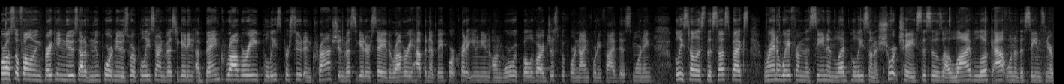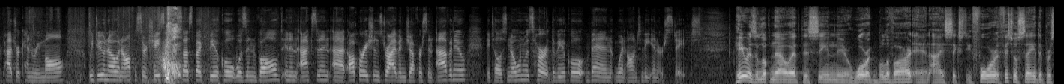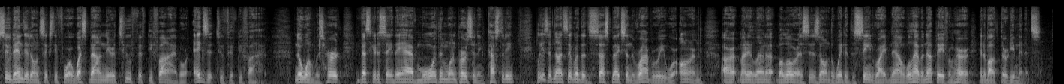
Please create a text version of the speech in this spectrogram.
We're also following breaking news out of Newport News where police are investigating a bank robbery, police pursuit and crash. Investigators say the robbery happened at Bayport Credit Union on Warwick Boulevard just before 945 this morning. Police tell us the suspects ran away from the scene and led police on a short chase. This is a live look at one of the scenes near Patrick Henry Mall. We do know an officer chasing the suspect vehicle was involved in an accident at Operations Drive in Jefferson Avenue. They tell us no one was hurt. The vehicle then went onto the interstate. Here is a look now at the scene near Warwick Boulevard and I-64. Officials say the pursuit ended on 64 westbound near 255 or exit 255. No one was hurt. Investigators say they have more than one person in custody. Police have not said whether the suspects in the robbery were armed. Our Marielena Balouris is on the way to the scene right now. We'll have an update from her in about 30 minutes.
